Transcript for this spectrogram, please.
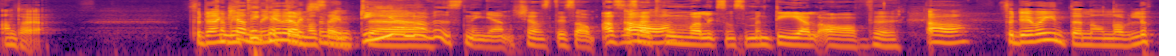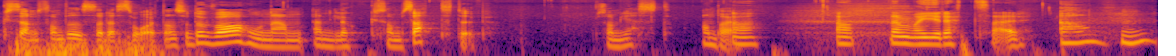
antar jag. För den Ja, men jag tänker klänningen att är den liksom var så inte... här del av visningen, känns det som. Alltså så Ja. att hon var liksom som en del av... eh, Ja, för det var inte någon av looksen som visades så, utan så då var hon en, en look som satt typ som gäst, antar jag. Ja, ja den var ju rätt så här... Ja. Mm.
